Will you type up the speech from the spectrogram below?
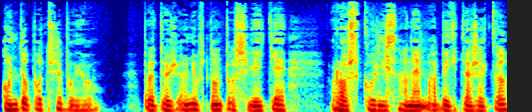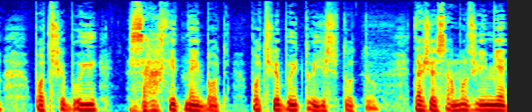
oni to potřebují, protože oni v tomto světě rozkolísaném, abych to řekl, potřebují záchytný bod, potřebují tu jistotu. Takže samozřejmě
